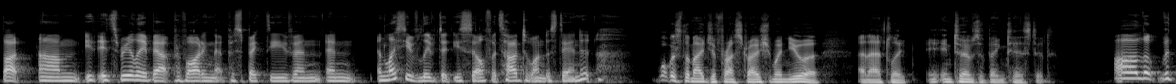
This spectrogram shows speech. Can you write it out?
but um, it, it's really about providing that perspective, and and unless you've lived it yourself, it's hard to understand it. What was the major frustration when you were an athlete in terms of being tested? Oh, look, the,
